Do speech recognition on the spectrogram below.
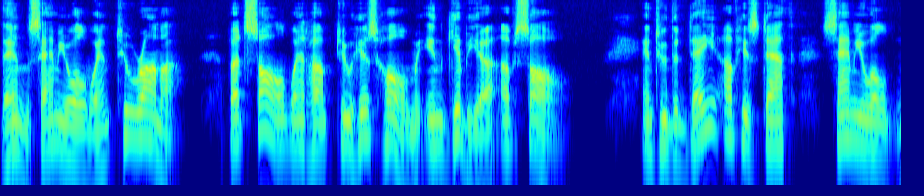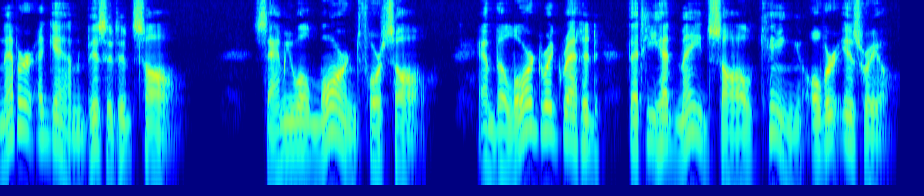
Then Samuel went to Ramah but Saul went up to his home in Gibeah of Saul. And to the day of his death, Samuel never again visited Saul. Samuel mourned for Saul, and the Lord regretted that he had made Saul king over Israel.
